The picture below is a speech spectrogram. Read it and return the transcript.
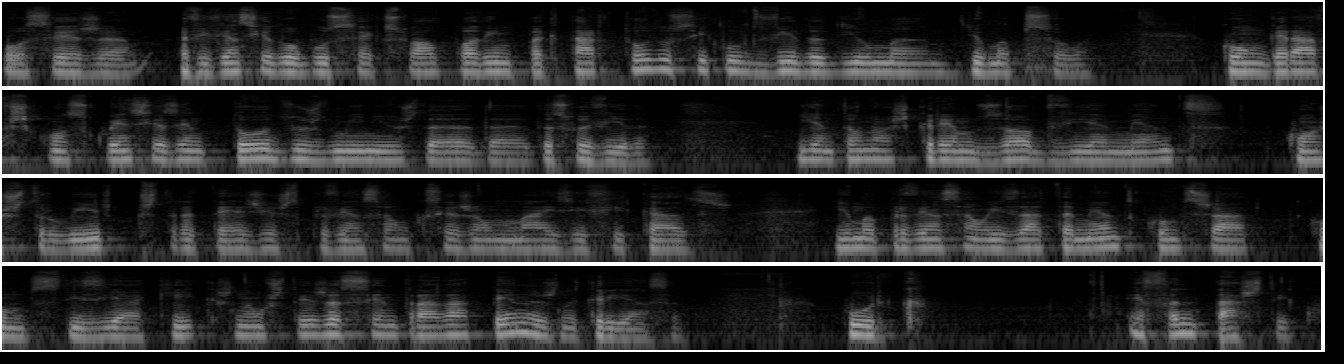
Ou seja, a vivência do abuso sexual pode impactar todo o ciclo de vida de uma, de uma pessoa, com graves consequências em todos os domínios da, da, da sua vida. E então nós queremos, obviamente, construir estratégias de prevenção que sejam mais eficazes. E uma prevenção exatamente, como se, já, como se dizia aqui, que não esteja centrada apenas na criança. Porque é fantástico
